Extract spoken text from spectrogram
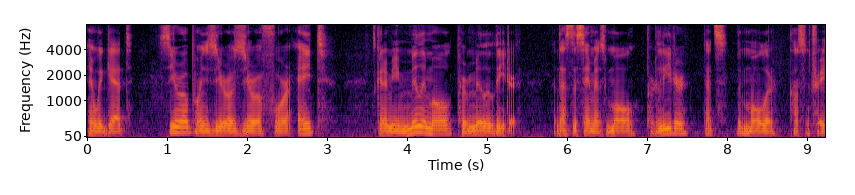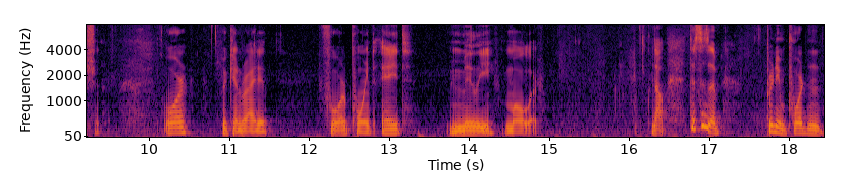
and we get 0.0048. It's going to be millimole per milliliter. And that's the same as mole per liter. That's the molar concentration. Or we can write it 4.8 millimolar. Now, this is a pretty important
